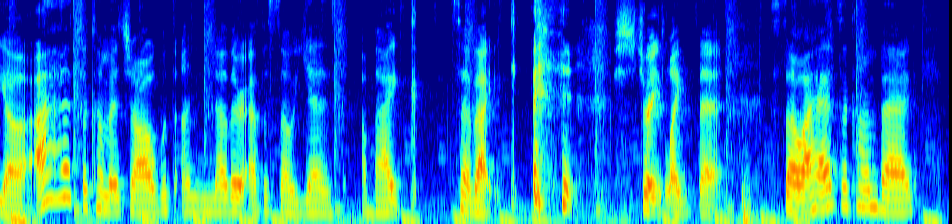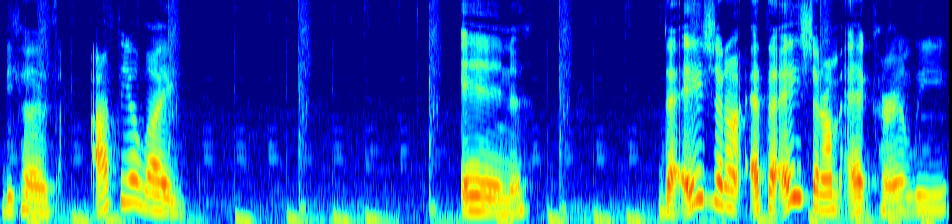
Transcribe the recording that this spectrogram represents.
y'all. I had to come at y'all with another episode. Yes, a bike to bike. Straight like that. So I had to come back because I feel like in the age that I'm at the age that I'm at currently,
